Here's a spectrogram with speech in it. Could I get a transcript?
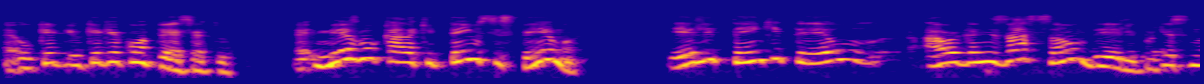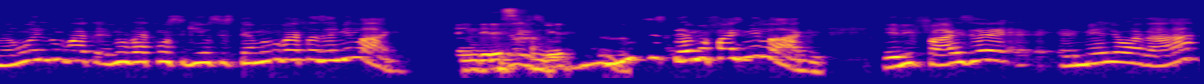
É, o que, o que, que acontece, Arthur? É, mesmo o cara que tem o sistema, ele tem que ter o, a organização dele, porque senão ele não vai, ele não vai conseguir o sistema, não vai fazer milagre. Tem endereçamento. O sistema faz milagre. Ele faz é, é melhorar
